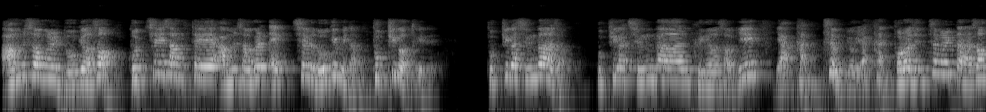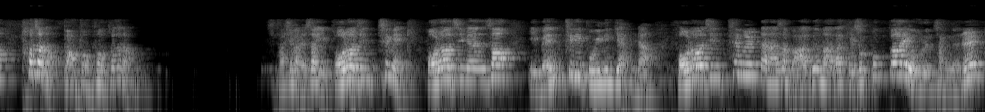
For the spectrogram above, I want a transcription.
암석을 녹여서 고체 상태의 암석을 액체로 녹입니다. 부피가 어떻게 돼? 부피가 증가하죠. 부피가 증가한 그 녀석이 약한 틈, 요 약한 벌어진 틈을 따라서 터져나와. 뻥뻥뻥 터져나와. 다시 말해서 이 벌어진 틈에 벌어지면서 이 멘틀이 보이는 게 아니라 벌어진 틈을 따라서 마그마가 계속 폭발해 오른 장면을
